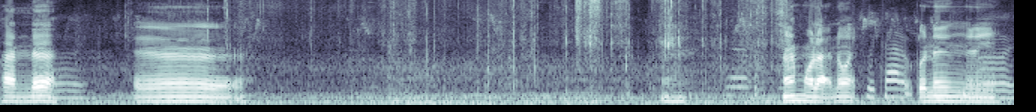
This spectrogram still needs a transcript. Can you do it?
พันเด้อโดยเอออืมนะหมอละน้อยทุกจ้าลูกปหนึ่งอันนี้เอ้ย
